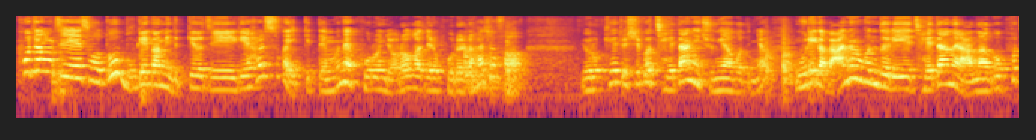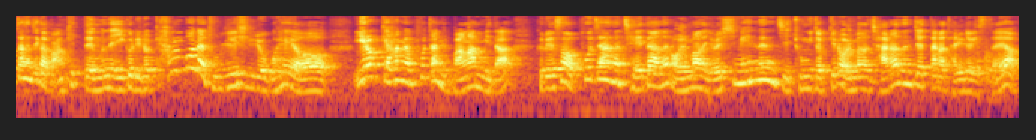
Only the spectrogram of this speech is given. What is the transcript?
포장지에서도 무게감이 느껴지게 할 수가 있기 때문에 그런 여러 가지를 고려를 하셔서 이렇게 해주시고 재단이 중요하거든요. 우리가 많은 분들이 재단을 안 하고 포장지가 많기 때문에 이걸 이렇게 한 번에 돌리시려고 해요. 이렇게 하면 포장이 망합니다. 그래서 포장은 재단을 얼마나 열심히 했는지 종이접기를 얼마나 잘하는지에 따라 달려 있어요.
